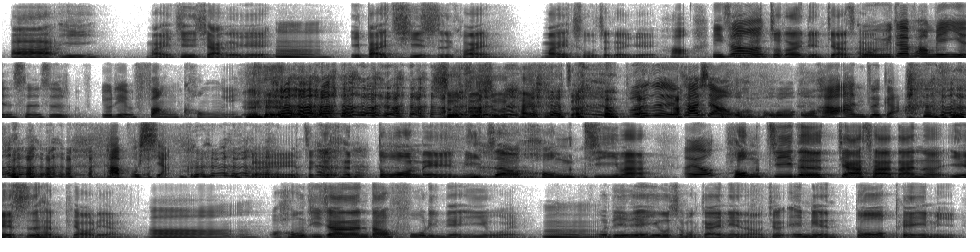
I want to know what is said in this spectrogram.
八一买进下个月，嗯，一百七十块卖出这个月。好，你知道就做到一点价差。古鱼在旁边眼神是有点放空哎、欸，数字是不是太复杂？不是，他想我我我还要按这个、啊，他不想。对，这个很多呢。你知道宏基吗？哎呦，宏基的价差单呢也是很漂亮哦。哦，宏基价差单到负零点一五，哎，嗯，负零点一五什么概念哦？就一年多配你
